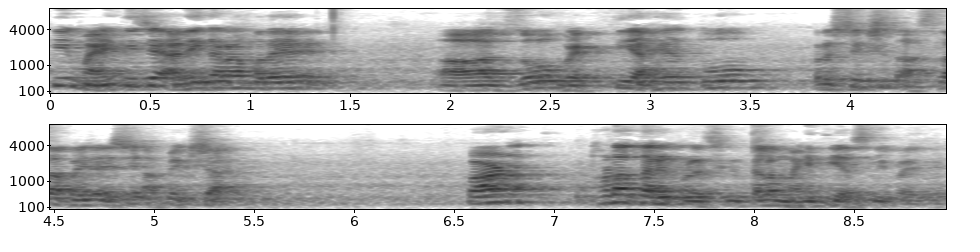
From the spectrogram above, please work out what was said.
की माहितीच्या अधिकारामध्ये जो व्यक्ती आहे तो प्रशिक्षित असला पाहिजे अशी अपेक्षा आहे. पण थोडा तरी प्रशिक्षित त्याला माहिती असली पाहिजे.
